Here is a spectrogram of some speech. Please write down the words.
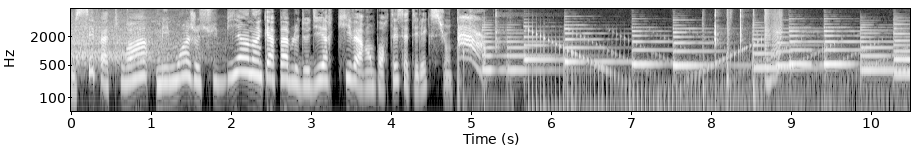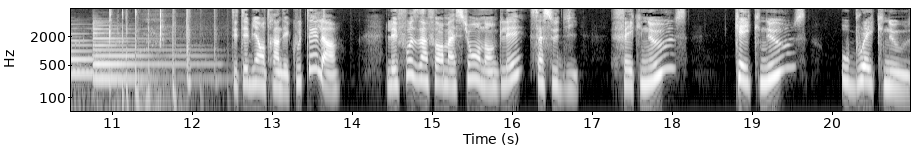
Je sais pas toi, mais moi je suis bien incapable de dire qui va remporter cette élection. T'étais bien en train d'écouter là Les fausses informations en anglais, ça se dit fake news, cake news ou break news.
